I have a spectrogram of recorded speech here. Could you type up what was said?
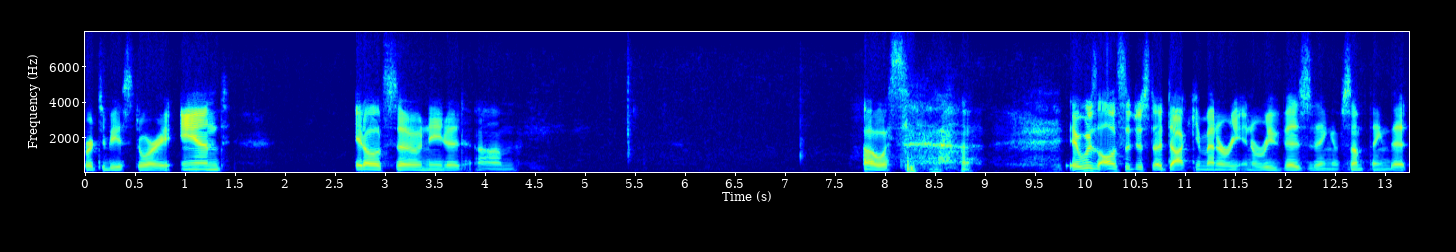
for it to be a story, and it also needed. Um, oh, it's it was also just a documentary and a revisiting of something that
